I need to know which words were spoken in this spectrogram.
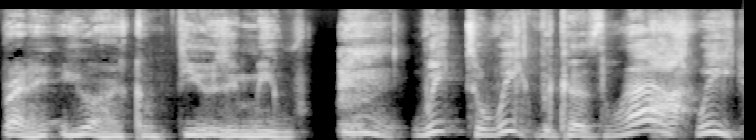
Brennan, you are confusing me week to week because last week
